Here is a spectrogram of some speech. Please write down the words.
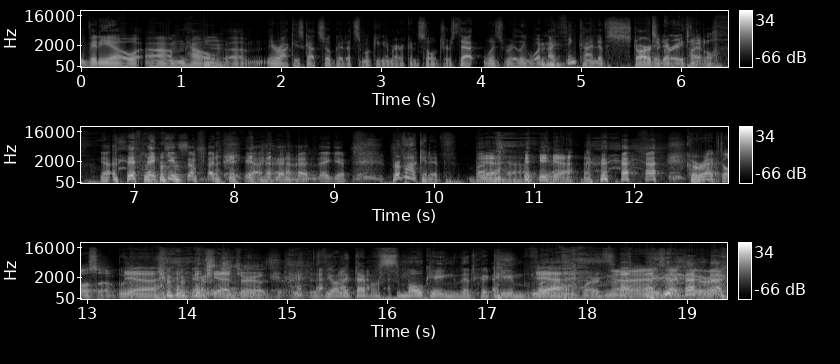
video, um, how hmm. um, Iraqis got so good at smoking American soldiers. That was really what I hmm. think kind of started great everything. Title. Yeah, thank you so much. Yeah, thank you. Provocative, but yeah, uh, yeah. yeah. correct. Also, but. yeah, yeah, true. It's, it's, the only type of smoking that Hakim yeah. Yeah, exactly right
